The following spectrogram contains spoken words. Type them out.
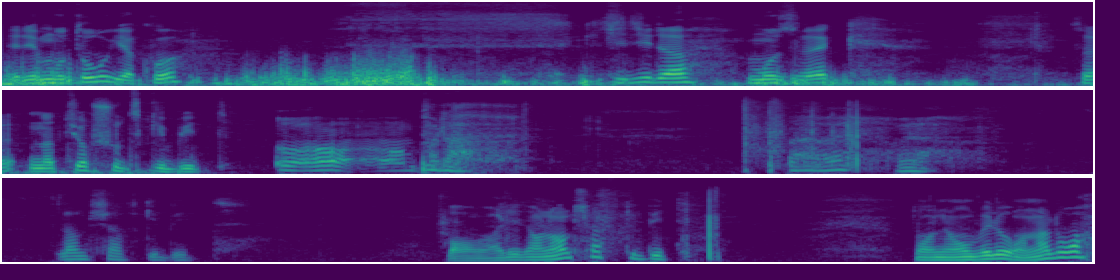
Il y a des motos, il y a quoi? Qui dit là? Mosvec. C'est Naturschutzgebiet. Oh, hop là. Ah ouais, voilà. Landschaftsgebiet. Bon, on va aller dans Landschaftsgebiet. Bon, on est en vélo, on a le droit.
